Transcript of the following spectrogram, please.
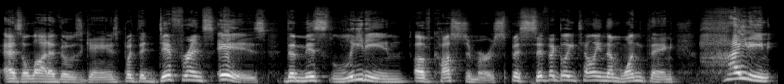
as a lot of those games, but the difference is the misleading of customers, specifically telling them one thing, hiding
